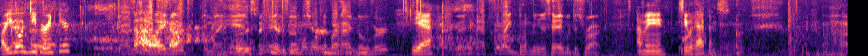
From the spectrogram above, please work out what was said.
Are you going deeper in uh, here? Guys, Nah, I like, I'm- in my I was hand. expecting there to be a walking turn behind something. over, Yeah. I feel like bumping his head with this rock. I mean, see what happens. Uh-huh.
